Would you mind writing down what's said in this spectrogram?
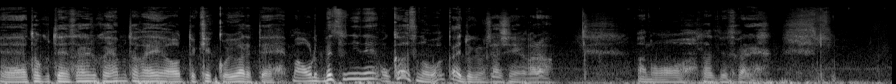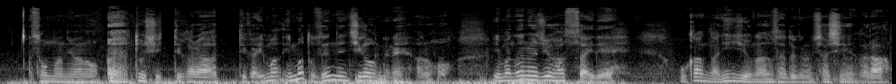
えー特定されるかやめた方がええよって結構言われてまあ俺別にねお母さんの若い時の写真やからあの何ていうんですかねそんなにあの 年いってからっていうか今今と全然違うんでねあの今78歳でおかんが27歳の時の写真やから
